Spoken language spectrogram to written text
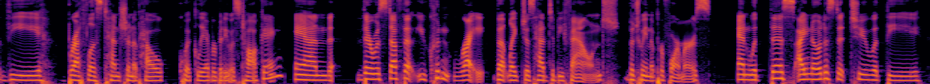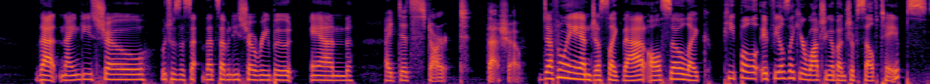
the breathless tension of how quickly everybody was talking. And there was stuff that you couldn't write that like just had to be found between the performers. And with this I noticed it too with the that 90s show which was a that 70s show reboot and I did start that show. definitely and just like that also like people it feels like you're watching a bunch of self tapes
